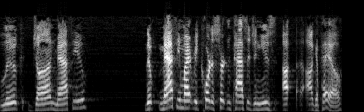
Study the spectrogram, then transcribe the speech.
Luke, John, Matthew, that Matthew might record a certain passage and use agapeo,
